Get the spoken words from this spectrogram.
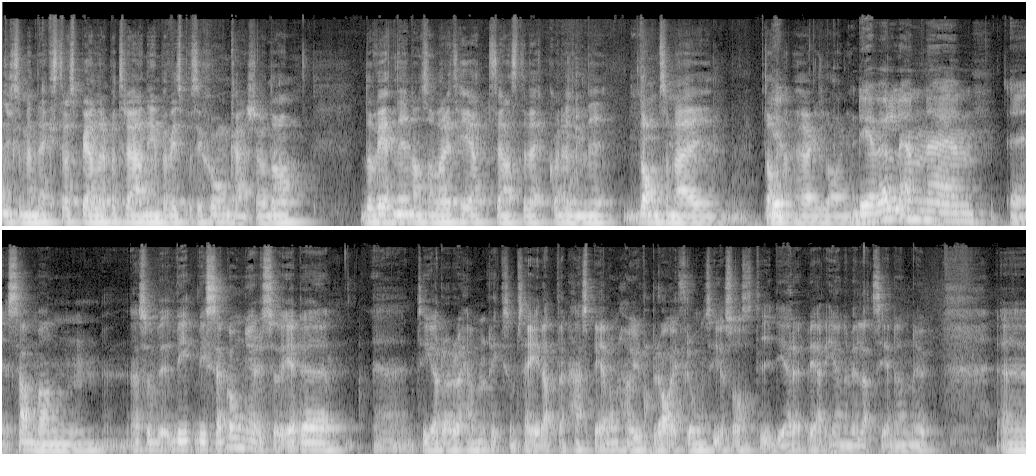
liksom en extra spelare på träningen på viss position kanske och då Då vet ni någon som varit het senaste veckorna, eller ni, de som är i de Det- högre lagen. Det är väl en eh, eh, samman... Alltså vi, vissa gånger så är det eh, Theodor och Henrik som säger att den här spelaren har gjort bra ifrån sig hos oss tidigare. Vi hade gärna velat se den nu. Eh,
